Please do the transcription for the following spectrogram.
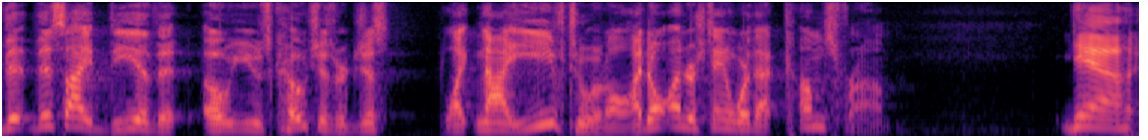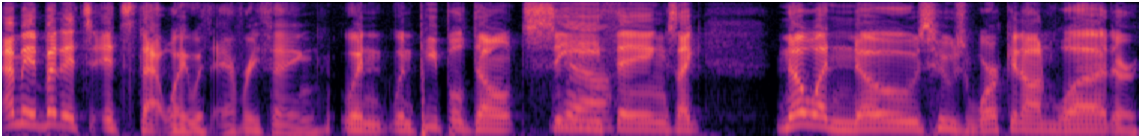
th- this idea that OU's coaches are just like naive to it all. I don't understand where that comes from. Yeah, I mean, but it's it's that way with everything. When when people don't see Yeah. things, like no one knows who's working on what, or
